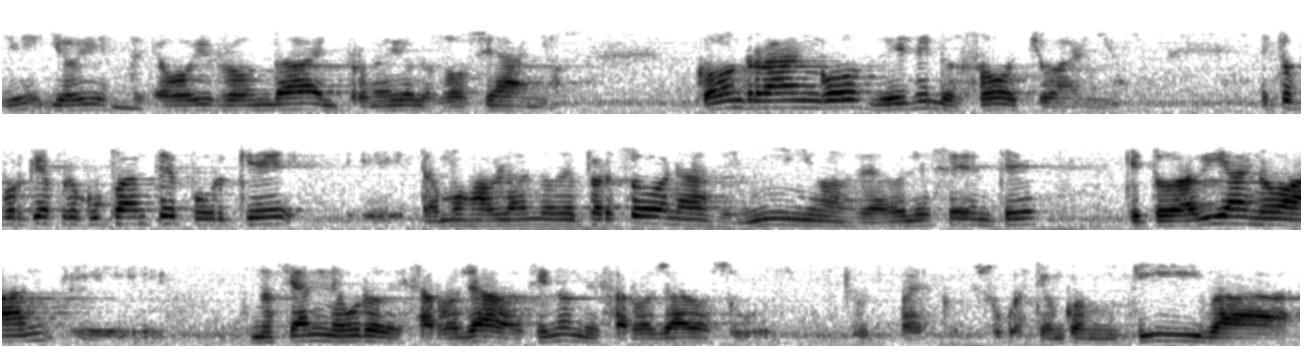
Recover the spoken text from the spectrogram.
y hoy, hoy ronda el promedio de los 12 años, con rangos desde los 8 años. ¿Esto por qué es preocupante? Porque eh, estamos hablando de personas, de niños, de adolescentes, que todavía no han, eh, no se han neurodesarrollado, sino han desarrollado su, cuestión cognitiva,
